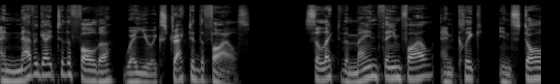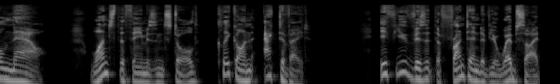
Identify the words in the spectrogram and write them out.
and navigate to the folder where you extracted the files. Select the main theme file and click Install Now. Once the theme is installed, click on Activate. If you visit the front end of your website,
